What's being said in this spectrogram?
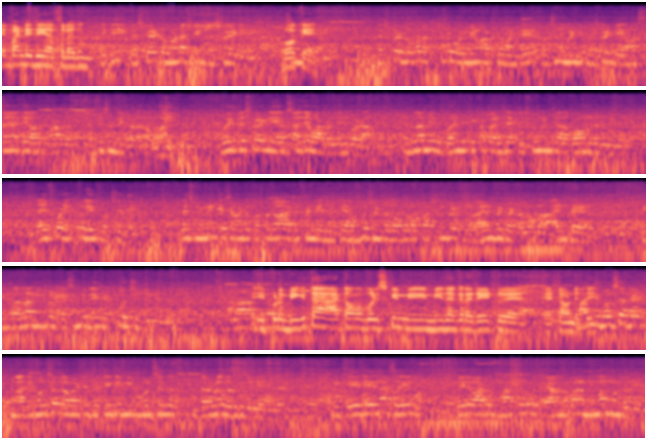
ఏ బండి ఇది అసలు అది? ఇది ప్రెస్పెక్ట్ హోండా షైన్ ప్రెస్పెక్ట్ ఇది. ఓకే. ప్రెస్పెక్ట్ లోపల వచ్చి ఏం వాడతాం అంటే వచ్చిన ప్రెస్పెక్ట్ అదే వాడతాం ఉంది కూడా ప్రెస్పెక్ట్ అదే వాడతాం కూడా. ఇందులో మీకు బండి పికప్ అయితే ఇన్స్ట్రుమెంట్ చాలా బాగుంటుంది మీకు. లైఫ్ కూడా ఎక్కువ లైఫ్ వచ్చింది. ప్లస్ మేము ఏం చేసామంటే కొత్తగా డిఫరెంట్ ఏంటంటే హబ్బు సెంటర్ లోపల ఫస్ట్ ఐరన్ ప్లేట్ పెట్టాం లోపల ఐరన్ ప్లేట్ దీనివల్ల మీకు ఎస్ఎంపీ లైఫ్ ఎక్కువ వచ్చింది మీకు. ఇప్పుడు మిగతా ఆటోమొబైల్స్కి మీ మీ దగ్గర రేటు ఎట్లా ఉంటుంది మాది హోల్సేల్ రేట్ మాది హోల్సేల్ కాబట్టి ప్రతిదీ మీకు హోల్సేల్ ధరలో దొరుకుతుంది. ఏదైనా సరే వేరే వాటర్ మాకు యాభై రూపాయల మినిమం ఉంటుంది.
